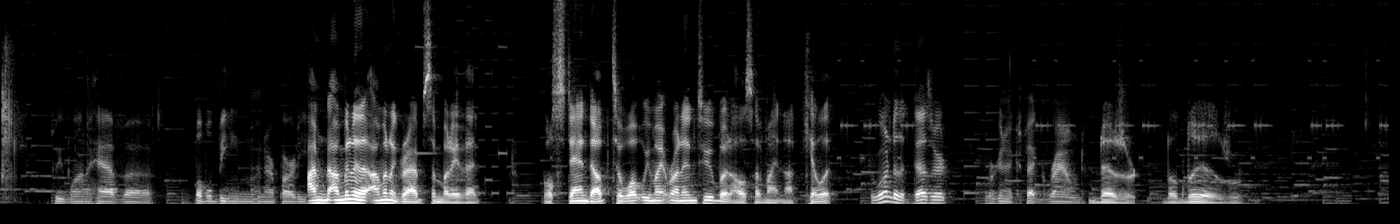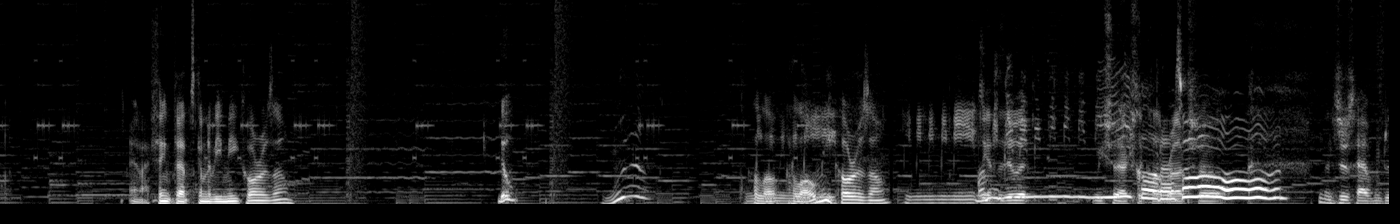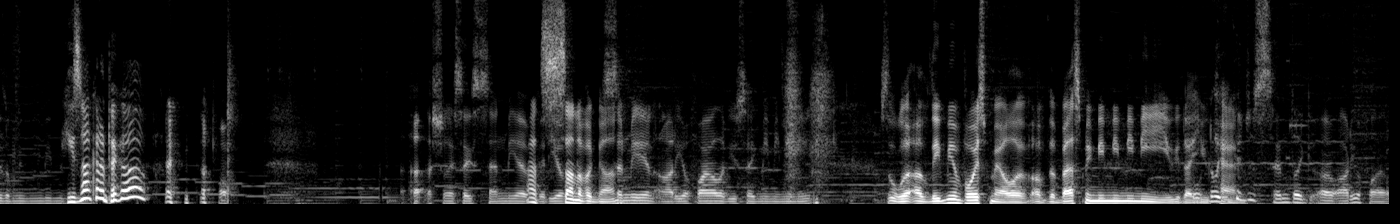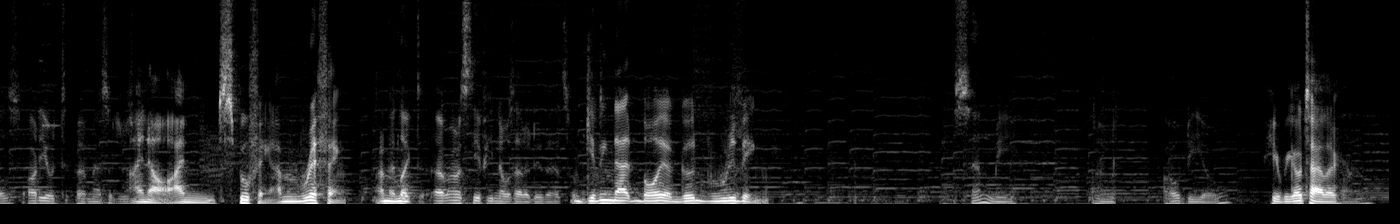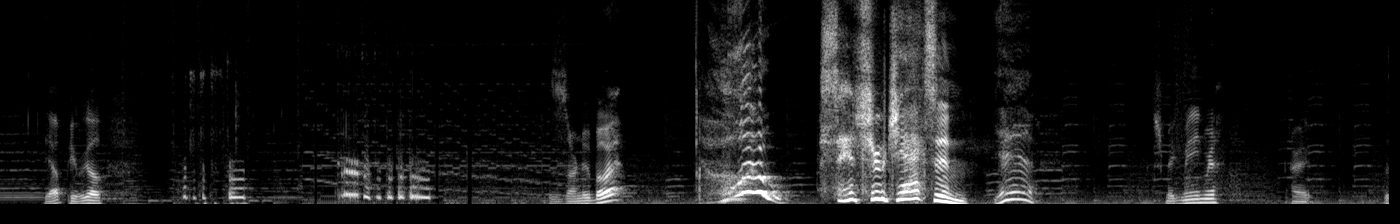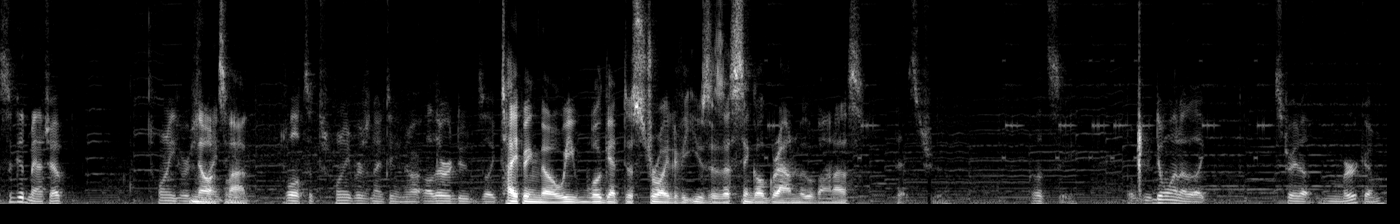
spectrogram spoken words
do we want to have a Bubble Beam in our party? I'm I'm gonna I'm gonna grab somebody that will stand up to what we might run into, but also might not kill it. If we're going to the desert, we're gonna expect ground. Desert, the desert. And I think that's gonna be me, Corazon. Nope. Hello, hello, me, Corazon. Do you have to do it? We should actually call Rod Show and just have him do the. me, me, me, He's not gonna pick up. I know. Uh, should I say send me a That video? son of a gun. Send me an audio file of you saying me me me me. So uh, leave me a voicemail of, of the best me me me me me you, that Well, you no, can. you can just send like uh, audio files, audio t- uh, messages. I know. I'm spoofing. I'm riffing. I'm I'd like to. I want to see if he knows how to do that. So giving that boy a good ribbing. Send me an audio Here we go, Tyler. Yep, here we go. This is our new boy. Woo! Sandshrew Jackson. Yeah. Schmigmania. All right. This is a good matchup. 20 versus No, 19. it's not. Well, it's a 20 versus 19. Our Other dudes like Typing though, we will get destroyed if it uses a single ground move on us. that's true. Let's see. But we don't want to like straight up murk him.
